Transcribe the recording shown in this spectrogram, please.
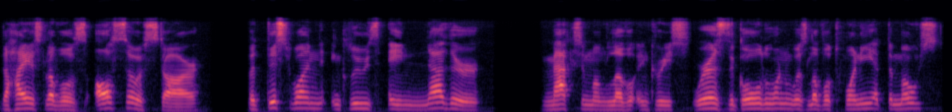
The highest level is also a star, but this one includes another maximum level increase, whereas the gold one was level 20 at the most.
